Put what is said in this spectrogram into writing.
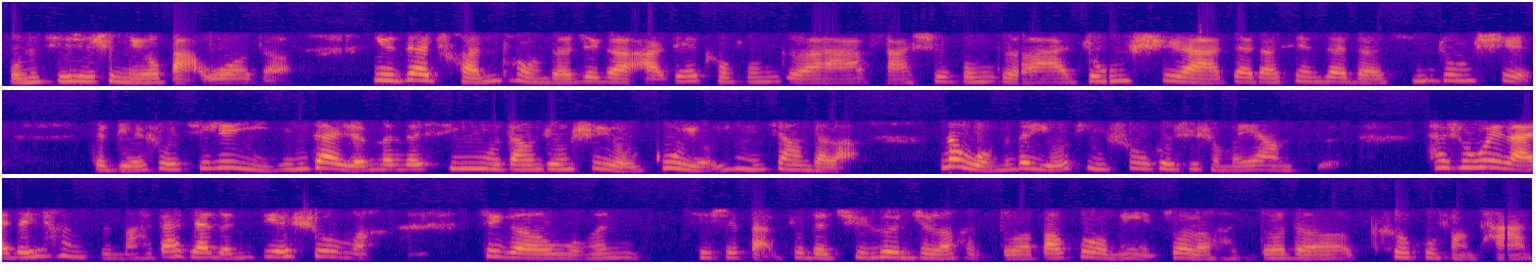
我们其实是没有把握的。因为在传统的这个 Art Deco 风格啊、法式风格啊、中式啊，再到现在的新中式的别墅，其实已经在人们的心目当中是有固有印象的了。那我们的游艇树会是什么样子？它是未来的样子吗？大家能接受吗？这个我们。其实反复的去论证了很多，包括我们也做了很多的客户访谈，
